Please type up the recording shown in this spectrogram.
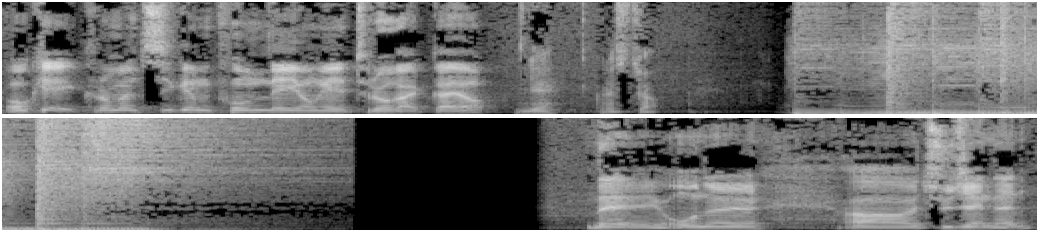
오케이 그러면 지금 본 내용에 들어갈까요? 예, 그러시죠. 네, 오늘 어, 주제는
